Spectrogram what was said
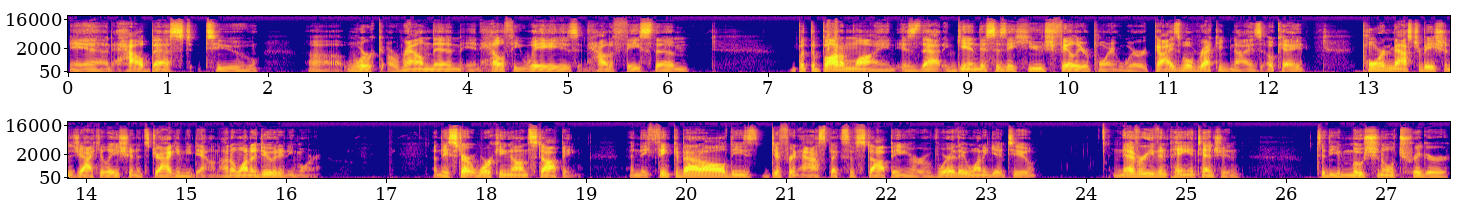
and how best to uh, work around them in healthy ways and how to face them. But the bottom line is that, again, this is a huge failure point where guys will recognize okay, porn, masturbation, ejaculation, it's dragging me down. I don't want to do it anymore. And they start working on stopping. And they think about all these different aspects of stopping or of where they want to get to, never even paying attention to the emotional trigger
